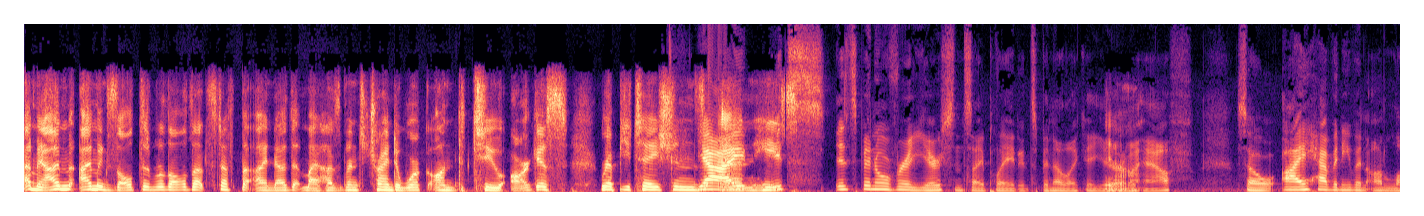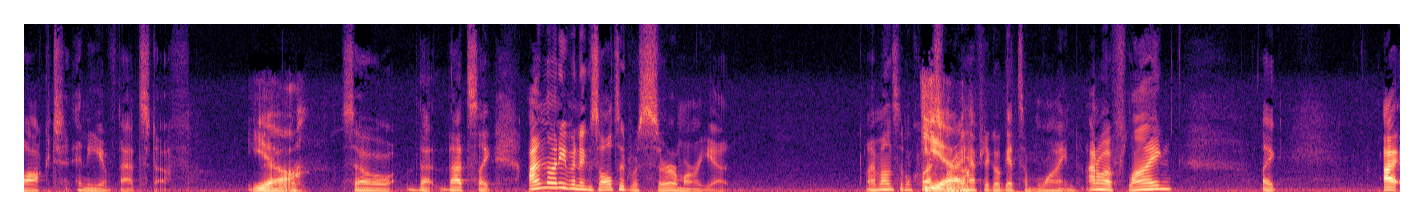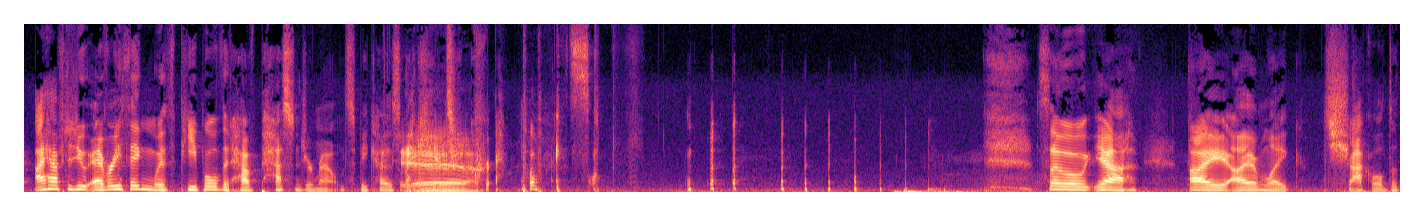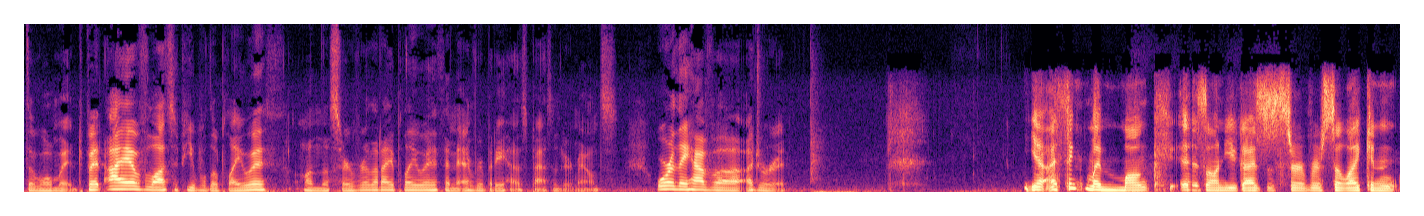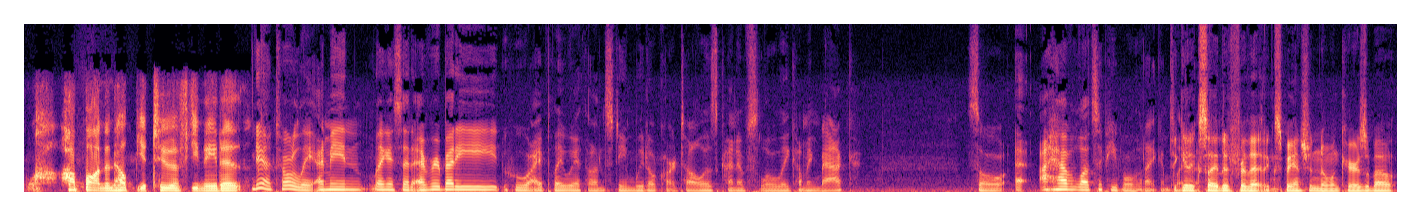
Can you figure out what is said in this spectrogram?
I mean, I'm I'm exalted with all that stuff, but I know that my husband's trying to work on the two Argus reputations. Yeah, I, and he's it's it's been over a year since I played. It's been uh, like a year and a half, so I haven't even unlocked any of that stuff. yeah. So that that's like I'm not even exalted with Suramar yet. I'm on some quest where I have to go get some wine. I don't have flying. Like I I have to do everything with people that have passenger mounts because I can't do crap by myself. so yeah, I I am like shackled at the moment, but I have lots of people to play with on the server that I play with, and everybody has passenger mounts, or they have a, a druid. Yeah, I think my monk is on you guys' server, so I can hop on and help you too if you need it. Yeah, totally. I mean, like I said, everybody who I play with on Steamwheedle Cartel is kind of slowly coming back. So I- I have lots of people that I can To play get with. excited for that expansion no one cares about.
